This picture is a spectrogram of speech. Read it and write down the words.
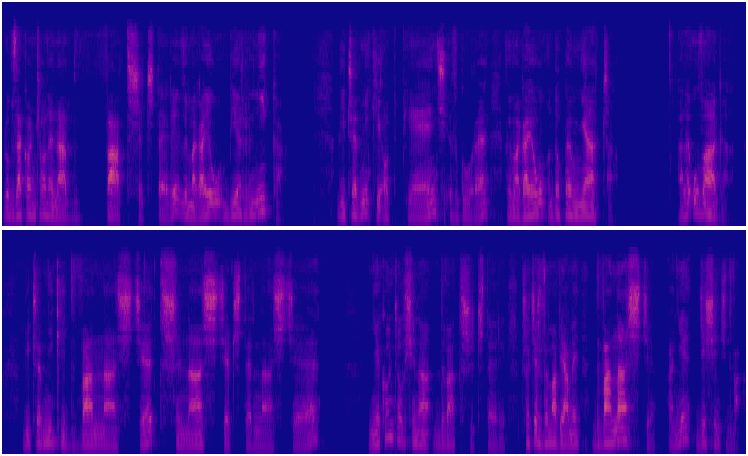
lub zakończone na 2, 3, 4 wymagają biernika. Liczewniki od 5 w górę wymagają dopełniacza. Ale uwaga, liczewniki 12, 13, 14 nie kończą się na 2, 3, 4. Przecież wymawiamy 12, a nie 10, 2.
